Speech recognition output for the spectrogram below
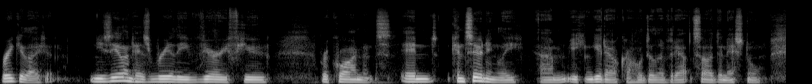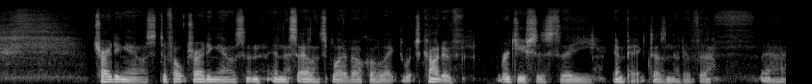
regulate it. New Zealand has really very few requirements, and concerningly, um, you can get alcohol delivered outside the national trading hours, default trading hours, in, in the Sale and Supply of Alcohol Act, which kind of reduces the impact, doesn't it, of a, uh,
